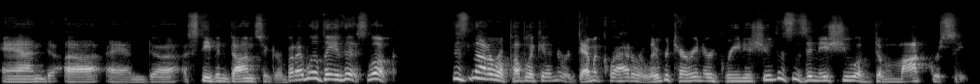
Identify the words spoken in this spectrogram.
and uh, and uh, Steven Donziger. But I will tell you this: look, this is not a Republican or a Democrat or a Libertarian or a Green issue. This is an issue of democracy,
